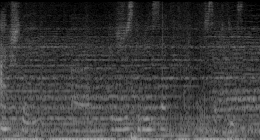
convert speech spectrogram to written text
Actually, uh, um, could you just give me a sec? I just have to do something.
